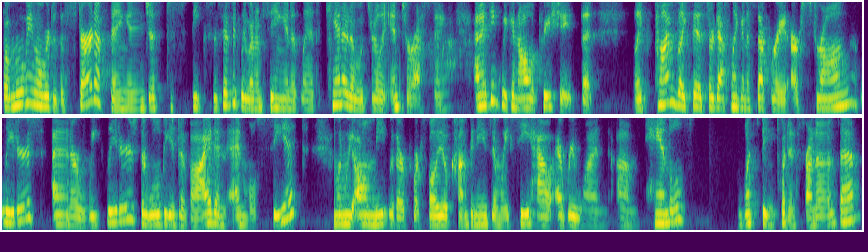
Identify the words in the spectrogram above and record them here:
But moving over to the startup thing and just to speak specifically what i'm seeing in atlantic canada was really interesting and i think we can all appreciate that like times like this are definitely going to separate our strong leaders and our weak leaders. There will be a divide and, and we'll see it. When we all meet with our portfolio companies and we see how everyone um, handles what's being put in front of them.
